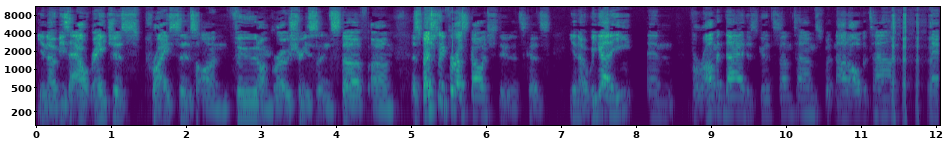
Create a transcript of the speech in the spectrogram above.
you know these outrageous prices on food, on groceries and stuff, um, especially for us college students because you know we got to eat and the ramen diet is good sometimes, but not all the time. and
